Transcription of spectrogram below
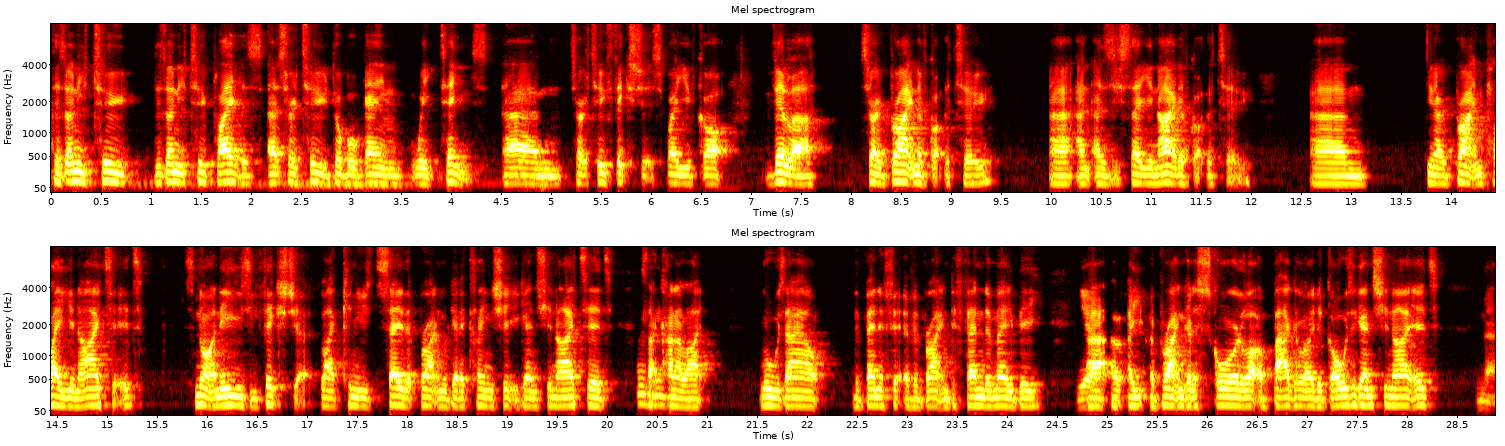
there's only two there's only two players uh, sorry two double game week teams um sorry two fixtures where you've got villa sorry brighton have got the two uh, and as you say united have got the two um you know brighton play united it's not an easy fixture. Like, can you say that Brighton would get a clean sheet against United? Mm-hmm. So that kind of like rules out the benefit of a Brighton defender, maybe. Yeah. Uh, are, are, Brighton going to score a lot of bag a load of goals against United? No,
